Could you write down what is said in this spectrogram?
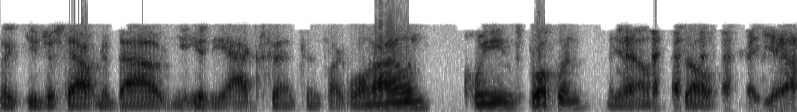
like you're just out and about, and you hear the accents, and it's like Long Island, Queens, Brooklyn, you know. So yeah,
